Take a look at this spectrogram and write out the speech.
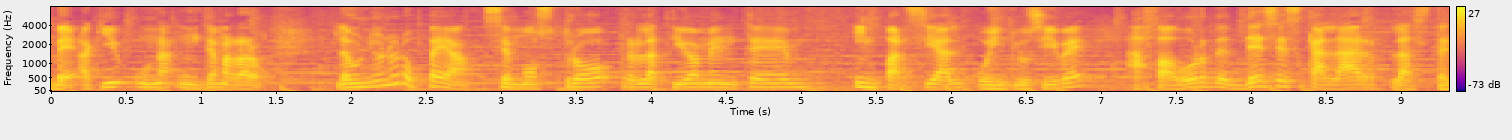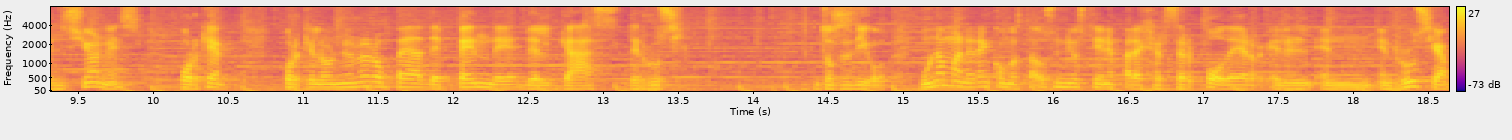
Ve, aquí un tema raro. La Unión Europea se mostró relativamente imparcial o inclusive a favor de desescalar las tensiones. ¿Por qué? Porque la Unión Europea depende del gas de Rusia. Entonces digo, una manera en cómo Estados Unidos tiene para ejercer poder en, Rusia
